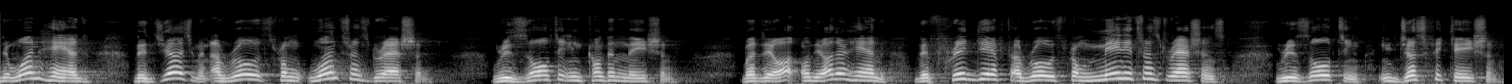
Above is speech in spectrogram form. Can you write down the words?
the one hand, the judgment arose from one transgression, resulting in condemnation. But the, on the other hand, the free gift arose from many transgressions, resulting in justification.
